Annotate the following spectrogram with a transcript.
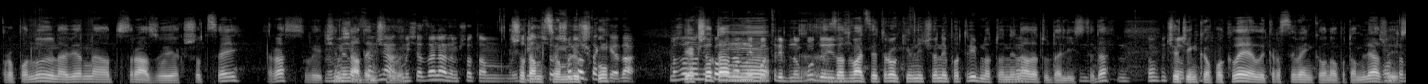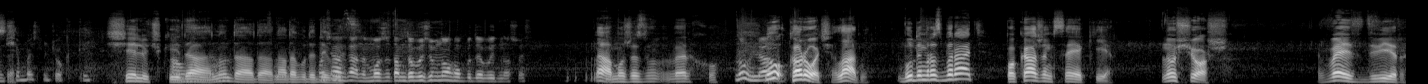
пропоную, мабуть, от зразу, якщо цей, раз, ви, чи не треба нічого. Ми зараз заглянемо, що там. Що там в цьому лючку? Таке, да. Може, Якщо ніколи там нам не е, потрібно буде. і за 20 років нічого не потрібно, то не Да. треба туди лізти? Да? Чотенько поклеїли, красивенько воно потім ляже О, і там все. ще бачиш лючок такий. Ще лючки, А, да, ну да, да, треба буде Ну, зараз дивитися. глянемо, може там до виживного буде видно щось. А, може зверху. Ну, глянемо. Ну, коротше, ладно. Будемо розбирати, покажемо все, як є. Ну що ж, весь двір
